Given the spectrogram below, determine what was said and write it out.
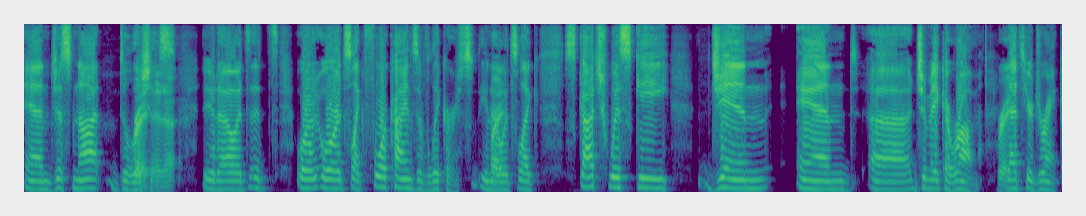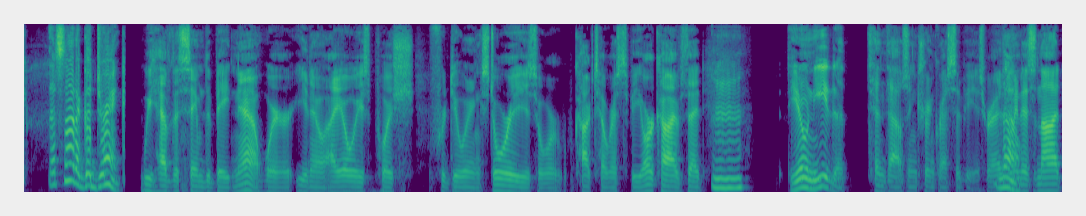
and just not delicious. uh, you know, it's it's or or it's like four kinds of liquors. You know, Right. it's like Scotch whiskey, gin, and uh, Jamaica rum. Right. That's your drink. That's not a good drink. We have the same debate now where, you know, I always push for doing stories or cocktail recipe archives that Mm-hmm. you don't need a 10,000 drink recipes, right? No. I mean, it's not,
